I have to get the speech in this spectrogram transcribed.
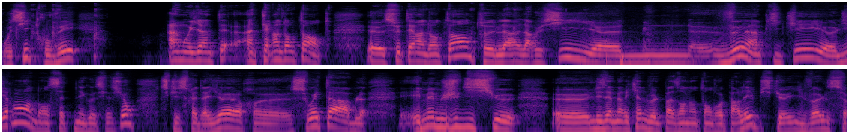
aussi trouver un moyen, un terrain d'entente. Euh, ce terrain d'entente, la, Russie euh, veut impliquer l'Iran dans cette négociation, ce qui serait d'ailleurs souhaitable et même judicieux. les Américains ne veulent pas en entendre parler puisqu'ils veulent se,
